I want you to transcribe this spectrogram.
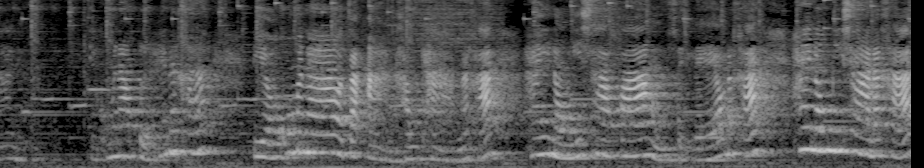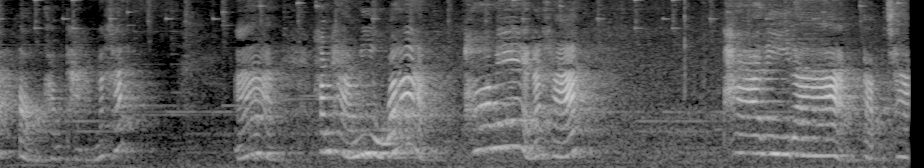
อ่าเดี๋ยวครูมะนาวเปิดให้นะคะ เดี๋ยวครูมะนาวจะอ่านคำถามนะคะ ให้น้องนิชาฟังเสร็จแล้วนะคะ ให้น้องนิชานะคะตอบคำถามนะคะอ่าคำถามมีอยู่ว่า พ่อแม่นะคะพาลีลากับชา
